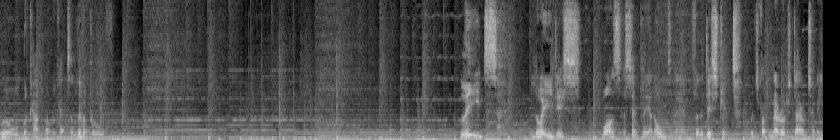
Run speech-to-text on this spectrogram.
we'll look at when we get to Liverpool. Leeds, Loidis, was simply an old name for the district, which got narrowed down to mean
